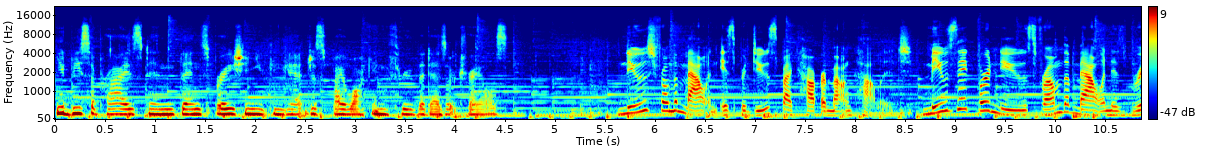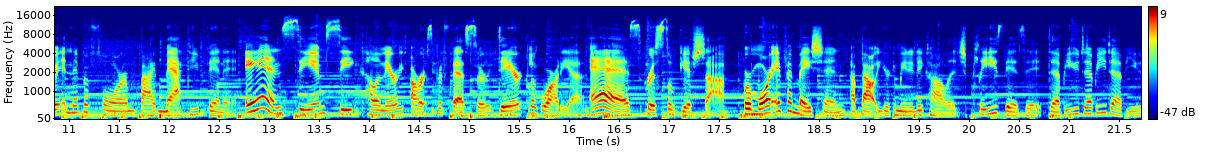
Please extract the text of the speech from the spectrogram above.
You'd be surprised in the inspiration you can get just by walking through the desert trails. News from the Mountain is produced by Copper Mountain College. Music for News from the Mountain is written and performed by Matthew Bennett and CMC Culinary Arts Professor Derek LaGuardia as Crystal Gift Shop. For more information about your community college, please visit www.cmccd.edu.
